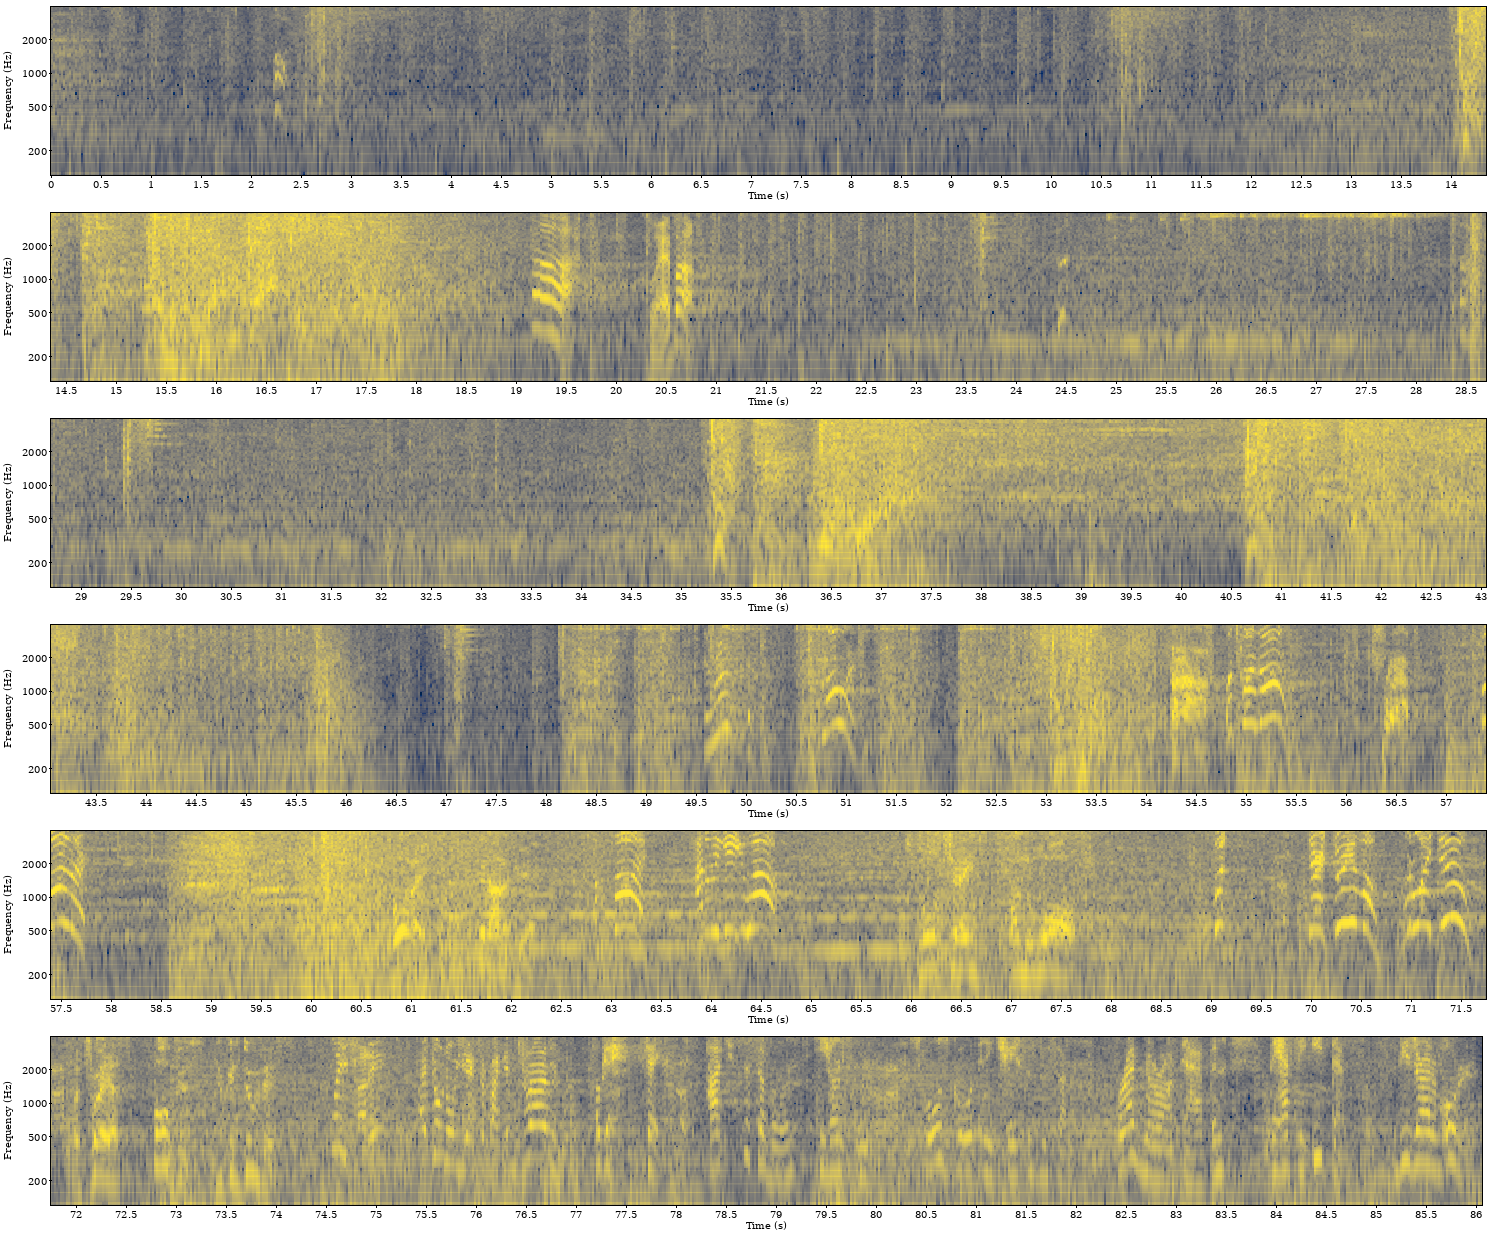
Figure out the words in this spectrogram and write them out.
Think. Hati's the silver one. He hunts the moon. Sköll's gold and he chases the sun. For Ragnarok to happen, they have to eat them. These are out of order.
